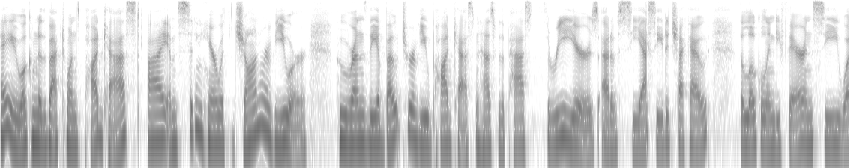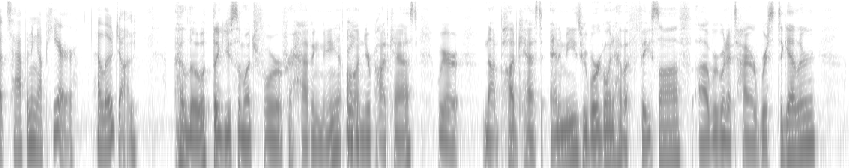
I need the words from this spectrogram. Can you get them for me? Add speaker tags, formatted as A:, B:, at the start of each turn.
A: Hey, welcome to the Back to Ones podcast. I am sitting here with John Reviewer, who runs the About to Review podcast and has for the past three years out of CIC to check out the local indie fair and see what's happening up here. Hello, John.
B: Hello, thank you so much for for having me on your podcast. We are not podcast enemies. We were going to have a face off. Uh, we were going to tie our wrists together,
